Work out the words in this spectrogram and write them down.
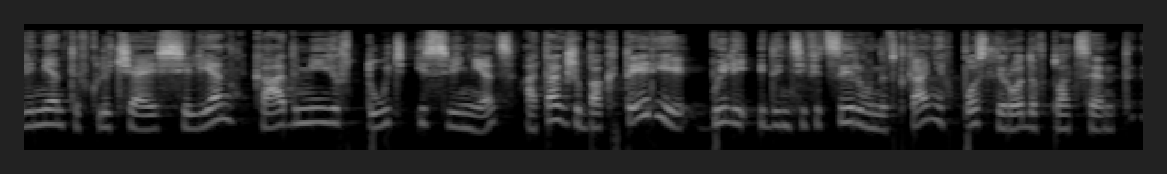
элементы, включая селен, кадмий, ртуть и свинец, а также бактерии, были идентифицированы в тканях после родов плаценты.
